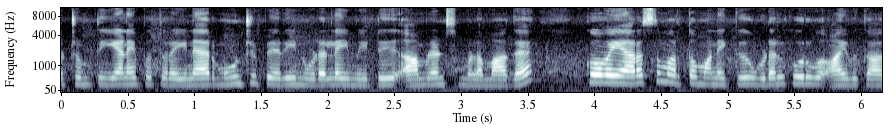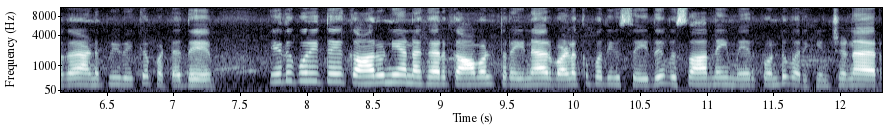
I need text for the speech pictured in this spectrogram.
மற்றும் தீயணைப்பு துறையினர் மூன்று பேரின் உடலை மீட்டு ஆம்புலன்ஸ் மூலமாக கோவை அரசு மருத்துவமனைக்கு உடல்கூறு ஆய்வுக்காக அனுப்பி வைக்கப்பட்டது. இதுகுறித்து காருண்யா நகர் காவல்துறையினர் வழக்கு பதிவு செய்து விசாரணை மேற்கொண்டு வருகின்றனர்.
